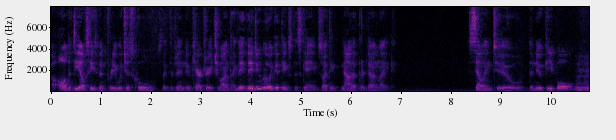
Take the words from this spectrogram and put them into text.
all the DLC's been free, which is cool. So like there's been a new character each month. Like they, they do really good things with this game. So I think now that they're done like selling to the new people, Mm-hmm.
